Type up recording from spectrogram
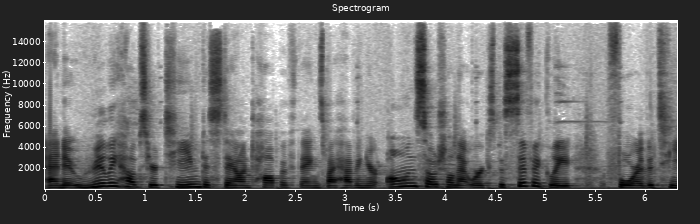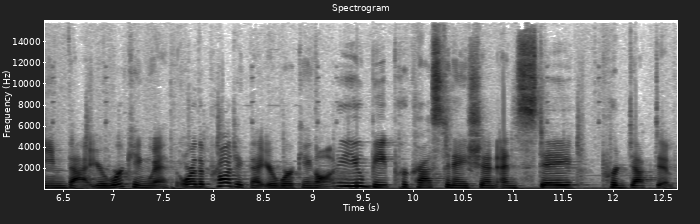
and it really helps your team to stay on top of things by having your own social network specifically for the team that you're working with or the project that you're working on. How do you beat procrastination and stay productive?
